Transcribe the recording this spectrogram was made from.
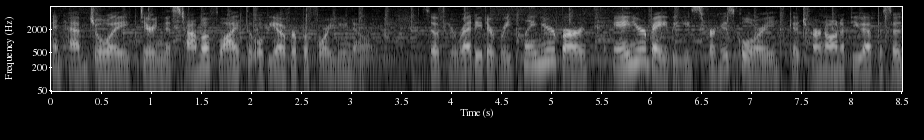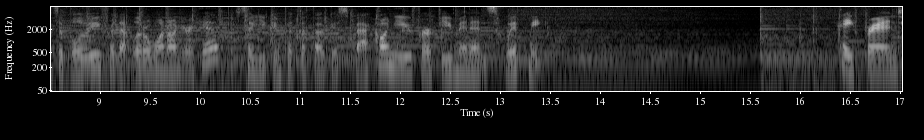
and have joy during this time of life that will be over before you know it. So if you're ready to reclaim your birth and your babies for His glory, go turn on a few episodes of Bluey for that little one on your hip so you can put the focus back on you for a few minutes with me. Hey, friend.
